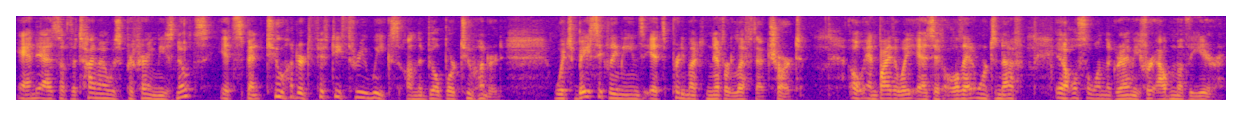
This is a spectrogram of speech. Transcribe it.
And as of the time I was preparing these notes, it spent 253 weeks on the Billboard 200, which basically means it's pretty much never left that chart. Oh, and by the way, as if all that weren't enough, it also won the Grammy for Album of the Year.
